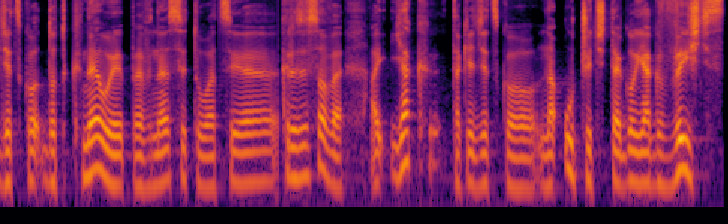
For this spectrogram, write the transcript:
dziecko dotknęły pewne sytuacje kryzysowe. A jak takie dziecko nauczyć tego, jak wyjść z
